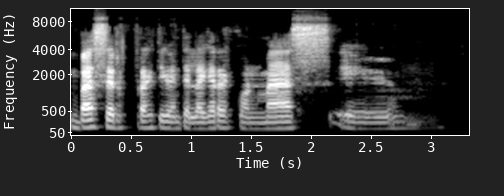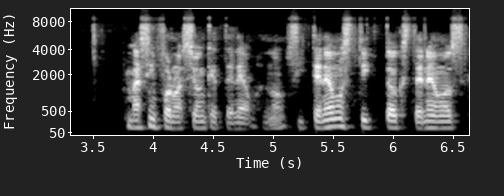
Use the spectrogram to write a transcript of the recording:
va a ser prácticamente la guerra con más, eh, más información que tenemos, ¿no? Si tenemos TikToks, tenemos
